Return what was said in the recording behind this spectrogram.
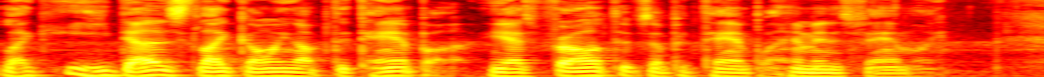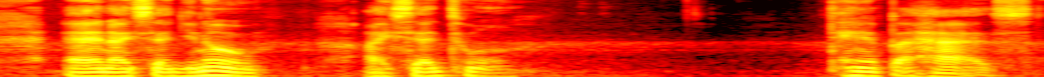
like he does like going up to Tampa. He has relatives up in Tampa, him and his family. And I said, You know, I said to him, Tampa has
